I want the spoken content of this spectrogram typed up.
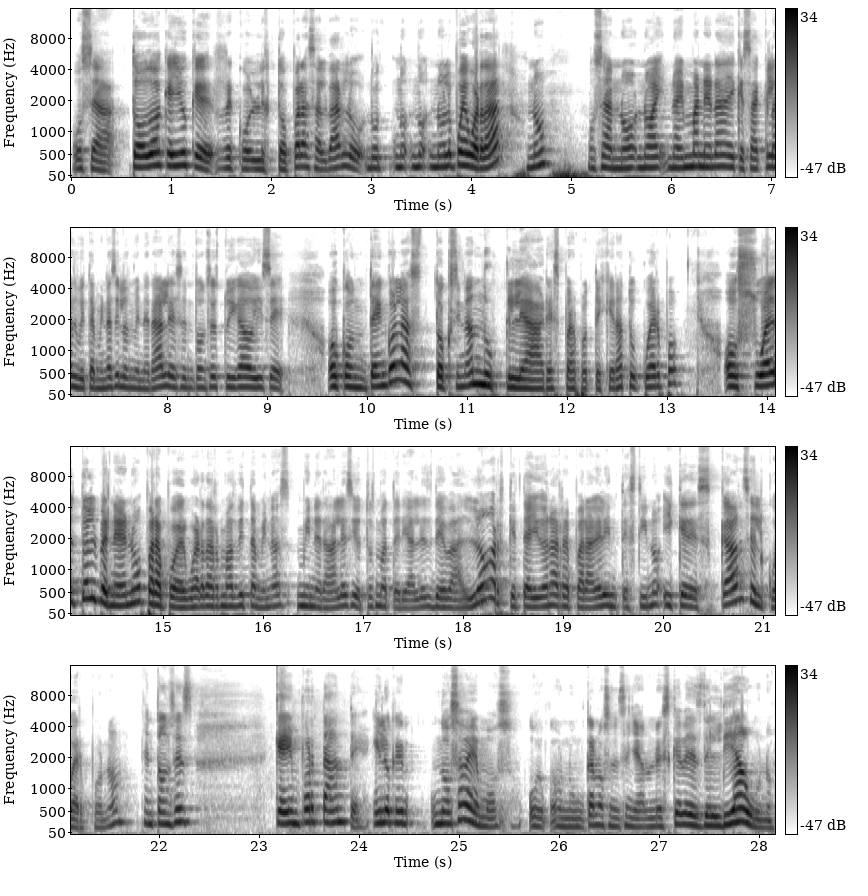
o sea, todo aquello que recolectó para salvarlo, no, no, no, lo puede guardar, ¿no? O sea, no, no, hay, no hay manera de que saque las vitaminas y los minerales. Entonces tu hígado dice, o contengo las toxinas nucleares para proteger a tu cuerpo, o suelto el veneno para poder guardar más vitaminas, minerales y otros materiales de valor que te ayudan a reparar el intestino y que descanse el cuerpo, ¿no? Entonces, Qué importante. Y lo que no sabemos o, nunca nos enseñaron es que desde el día uno,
